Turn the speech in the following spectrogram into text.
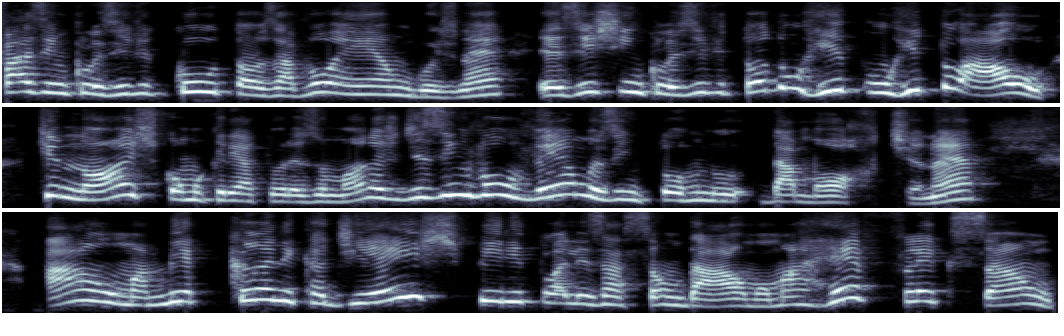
Fazem inclusive culto aos avoengos, né? Existe inclusive todo um, rit um ritual que nós, como criaturas humanas, desenvolvemos em torno da morte, né? Há uma mecânica de espiritualização da alma, uma reflexão.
